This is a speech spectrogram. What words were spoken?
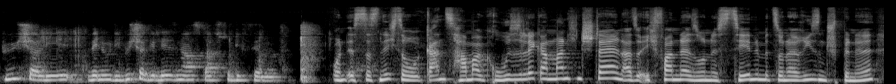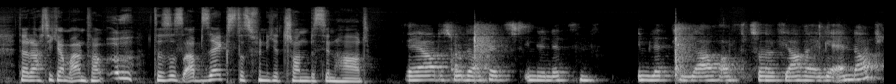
Bücher lesen, wenn du die Bücher gelesen hast, darfst du die Filme. Und ist das nicht so ganz hammergruselig an manchen Stellen? Also ich fand da so eine Szene mit so einer Riesenspinne, da dachte ich am Anfang, "Oh, das ist ab sechs, das finde ich jetzt schon ein bisschen hart. Ja, das wurde auch jetzt in den letzten, im letzten Jahr auf zwölf Jahre geändert.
